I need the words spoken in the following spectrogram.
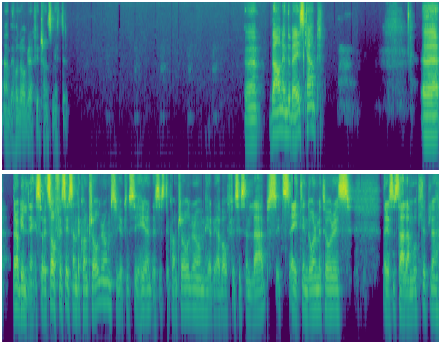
and the holography transmitter. Uh, down in the base camp, uh, there are buildings. So it's offices and the control room. So you can see here, this is the control room. Here we have offices and labs. It's 18 dormitories. There is a sala multiple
